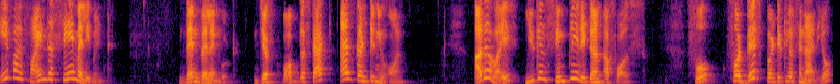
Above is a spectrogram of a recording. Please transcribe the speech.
if I find the same element, then well and good. Just pop the stack and continue on. Otherwise, you can simply return a false. So for this particular scenario,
